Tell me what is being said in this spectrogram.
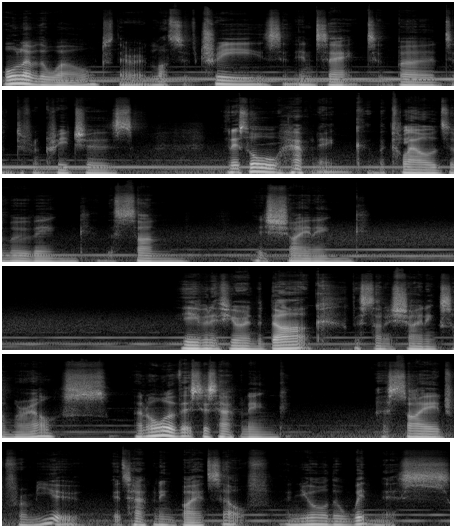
all over the world. There are lots of trees and insects and birds and different creatures, and it's all happening. And The clouds are moving, the sun is shining. Even if you're in the dark, the sun is shining somewhere else. And all of this is happening aside from you. It's happening by itself. And you're the witness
